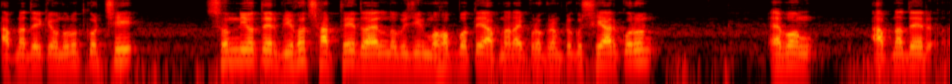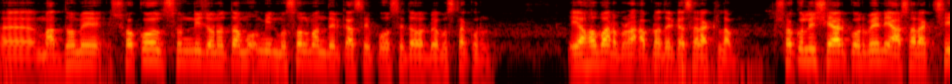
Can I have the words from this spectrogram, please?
আপনাদেরকে অনুরোধ করছি সুন্নিয়তের বৃহৎ স্বার্থে দয়াল নবীজির মহব্বতে আপনারা এই প্রোগ্রামটুকু শেয়ার করুন এবং আপনাদের মাধ্যমে সকল সুন্নি জনতা মমিন মুসলমানদের কাছে পৌঁছে দেওয়ার ব্যবস্থা করুন। এই আহ্বান আমরা আপনাদের কাছে রাখলাম। সকলেই শেয়ার করবেন, এই আশা রাখছি।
